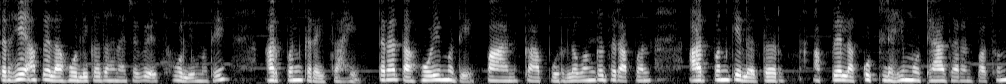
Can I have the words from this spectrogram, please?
तर हे आपल्याला होलिका दहनाच्या वेळेस होळीमध्ये अर्पण करायचं आहे. तर आता होळीमध्ये पान कापूर लवंग जर आपण अर्पण केलं तर आपल्याला कुठल्याही मोठ्या आजारांपासून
